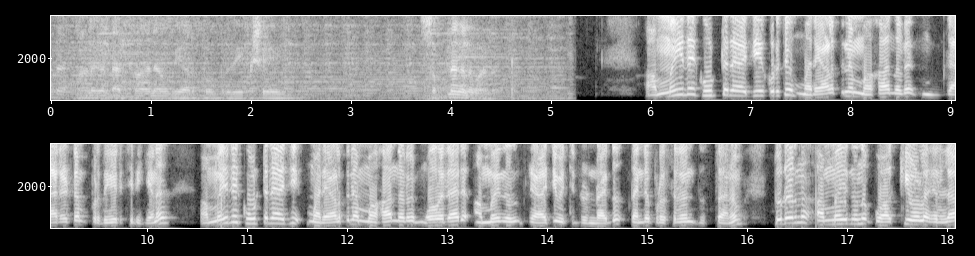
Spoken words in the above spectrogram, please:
ഒരുപാട് ആളുകളുടെ അധ്വാനവും വിയർപ്പും പ്രതീക്ഷയും സ്വപ്നങ്ങളുമാണ്. അമ്മയുടെ കൂട്ടരാജിയെ കുറിച്ച് മലയാളത്തിലെ മഹാനടൻ ഡയറക്ടർ പ്രതികരിച്ചിരിക്കുകയാണ്. അമ്മയുടെ കൂട്ടരാജി മലയാളത്തിലെ മഹാനടൻ മോഹൻലാൽ അമ്മയിൽ നിന്നും രാജിവെച്ചിട്ടുണ്ടായിരുന്നു. തന്റെ പ്രസിഡന്റ് സ്ഥാനം. തുടർന്ന് അമ്മയിൽ നിന്നും ബാക്കിയുള്ള എല്ലാ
